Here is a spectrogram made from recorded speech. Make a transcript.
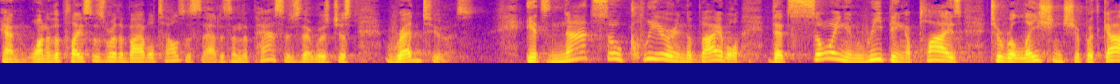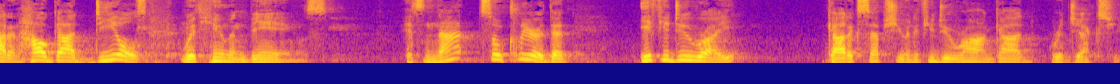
And one of the places where the Bible tells us that is in the passage that was just read to us. It's not so clear in the Bible that sowing and reaping applies to relationship with God and how God deals with human beings. It's not so clear that if you do right, God accepts you, and if you do wrong, God rejects you.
